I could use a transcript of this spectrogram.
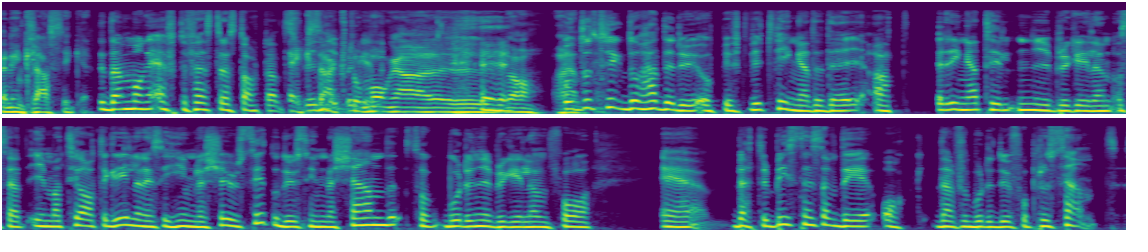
den är en klassiker. Det är där många efterfester har startats. Exakt, och många... eh, ja, Och då, tyck, då hade du uppgift, vi tvingade dig att ringa till Nybrogrillen och säga att i och med att Teatergrillen är så himla tjusigt och du är så himla känd så borde Nybrogrillen få eh, bättre business av det och därför borde du få procent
